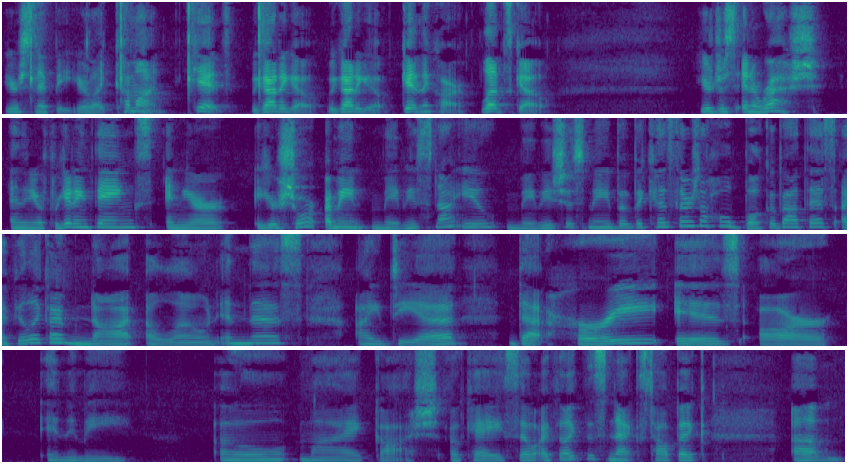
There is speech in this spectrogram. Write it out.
you're snippy, you're like, come on, kids, we gotta go, we gotta go, get in the car, let's go. You're just in a rush and then you're forgetting things and you're you're short. I mean, maybe it's not you, maybe it's just me, but because there's a whole book about this, I feel like I'm not alone in this idea that hurry is our enemy. Oh my gosh. Okay, so I feel like this next topic, um,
